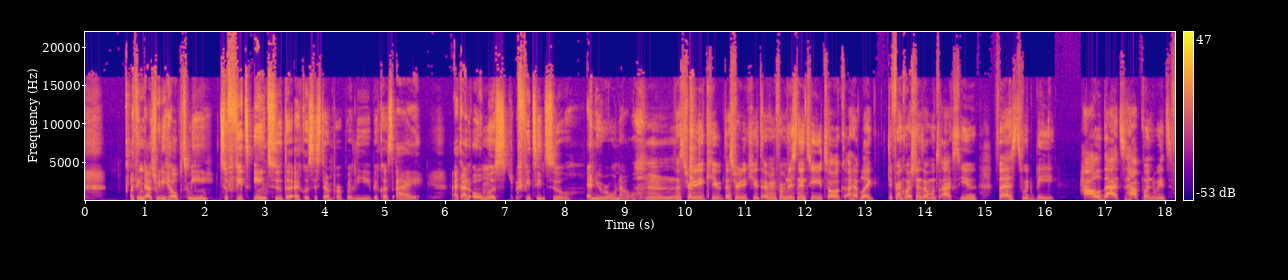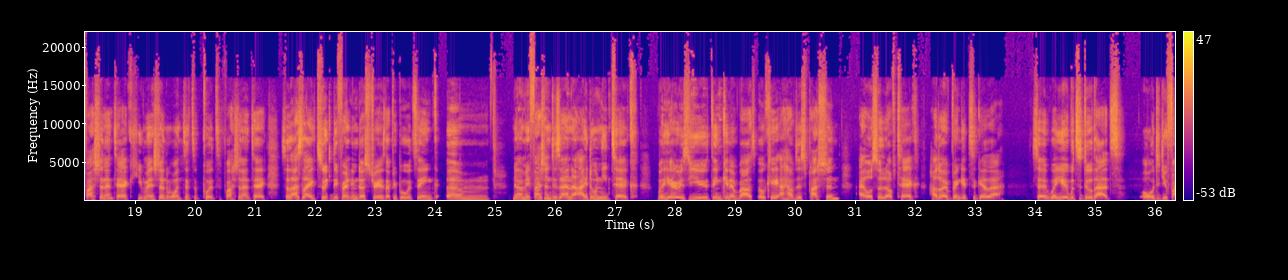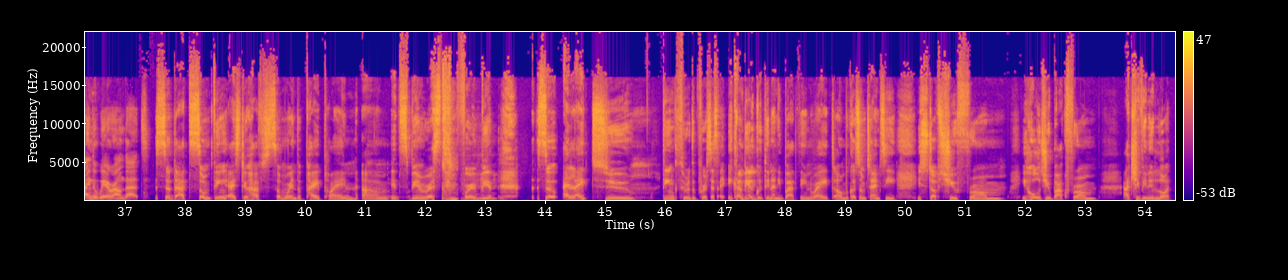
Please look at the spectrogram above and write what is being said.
I think that's really helped me to fit into the ecosystem properly because I I can almost fit into any role now. Mm, that's really cute. That's really cute. I mean, from listening to you talk, I have like different questions I want to ask you. First would be how that happened with fashion and tech. You mentioned wanting to put fashion and tech. So that's like two different industries that people would think, um, no, I'm a fashion designer. I don't need tech. But here is you thinking about, okay, I have this passion. I also love tech. How do I bring it together? So were you able to do that? Or did you find a way around that? So that's something I still have somewhere in the pipeline. Um, oh. It's been resting for a bit. so I like to think through the process. It can be a good thing and a bad thing, right? Um, because sometimes it, it stops you from, it holds you back from achieving a lot.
